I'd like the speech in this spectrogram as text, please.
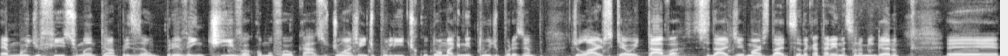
é muito difícil manter uma prisão preventiva, como foi o caso de um agente político, de uma magnitude, por exemplo, de Lages, que é a oitava cidade, maior cidade de Santa Catarina, se eu não me engano, é,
